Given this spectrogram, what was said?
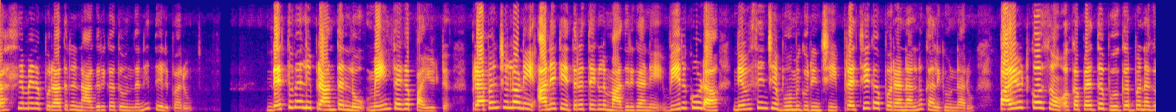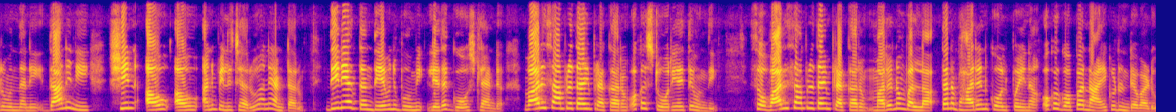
రహస్యమైన పురాతన నాగరికత ఉందని తెలిపారు. డెత్ వ్యాలీ ప్రాంతంలో మెయిన్ తెగ పైట్. ప్రపంచంలోని అనేక ఇతర తెగల మాదిరిగానే వీరు కూడా నివసించే భూమి గురించి ప్రత్యేక పురాణాలను కలిగి ఉన్నారు. పయుట్ కోసం ఒక పెద్ద భూగర్భ నగరం ఉందని దానిని షిన్ ఔ ఔ అని పిలిచారు అని అంటారు. దీని అర్థం దేవుని భూమి లేదా గోస్ట్ ల్యాండ్. వారి సాంప్రదాయం ప్రకారం ఒక స్టోరీ అయితే ఉంది. సో వారి సాంప్రదాయం ప్రకారం మరణం వల్ల తన భార్యను కోల్పోయిన ఒక గొప్ప నాయకుడు ఉండేవాడు.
